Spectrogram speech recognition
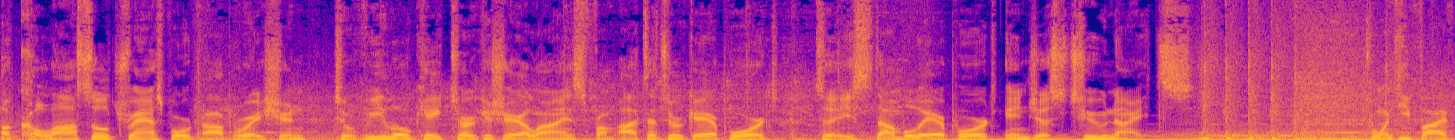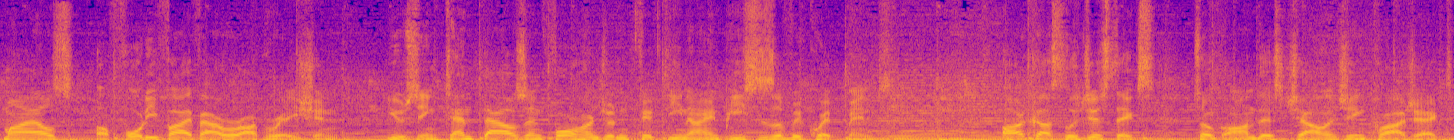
a colossal transport operation to relocate Turkish Airlines from Ataturk Airport to Istanbul Airport in just two nights. 25 miles, a 45 hour operation using 10,459 pieces of equipment. Arkas Logistics took on this challenging project,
